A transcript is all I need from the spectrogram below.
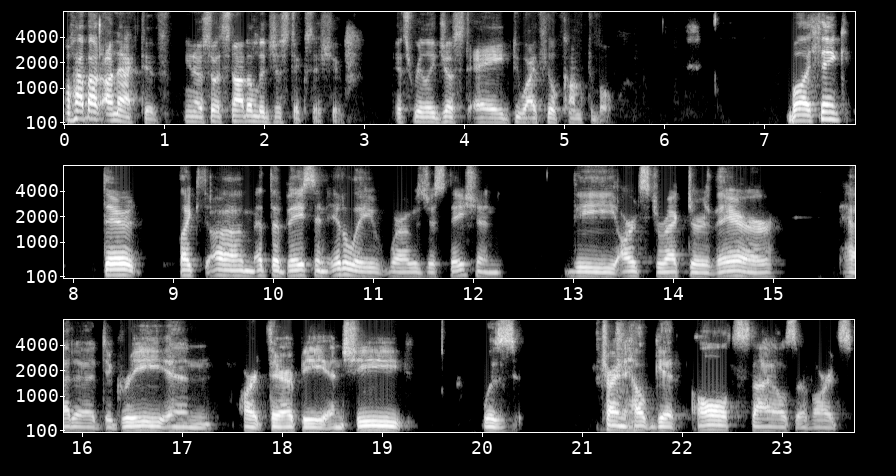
Well, how about unactive? You know, so it's not a logistics issue. It's really just a, do I feel comfortable? well, I think there, like um, at the base in Italy where I was just stationed, the arts director there had a degree in art therapy and she was trying to help get all styles of arts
